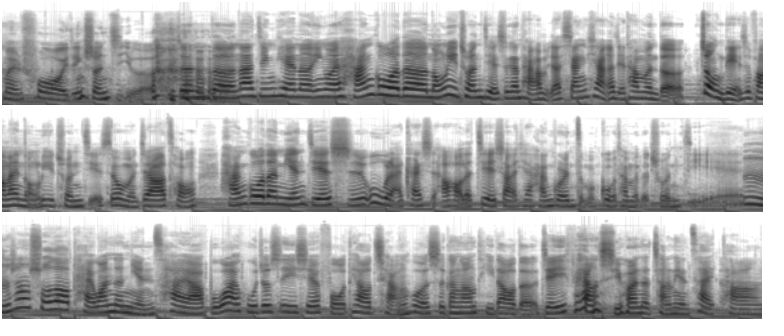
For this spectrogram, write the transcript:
没错，已经升级了，真的。那今天呢，因为韩国的农历春节是跟台湾比较相像，而且他们的重点也是放在农历春节，所以我们就要从韩国的年节食物来开始，好好的介绍一下韩国人怎么过他们的春节。嗯，像说到台湾的年菜啊，不外乎就是一些佛跳墙，或者是刚刚提到的杰伊非常喜欢的常年菜汤。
